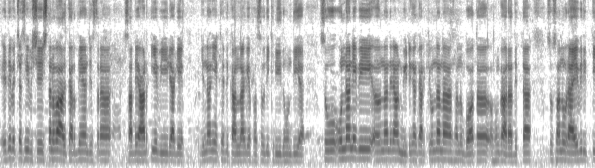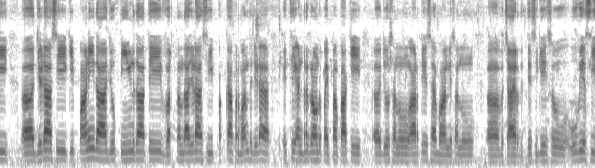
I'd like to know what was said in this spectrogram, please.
ਇਹਦੇ ਵਿੱਚ ਅਸੀਂ ਵਿਸ਼ੇਸ਼ ਧੰਨਵਾਦ ਕਰਦੇ ਹਾਂ ਜਿਸ ਤਰ੍ਹਾਂ ਸਾਡੇ ਆੜਤੀਏ ਵੀਰ ਆਗੇ ਜਿਨ੍ਹਾਂ ਦੀਆਂ ਇੱਥੇ ਦੁਕਾਨਾਂ ਕੇ ਫਸਲ ਦੀ ਖਰੀਦ ਹੁੰਦੀ ਆ। ਸੋ ਉਹਨਾਂ ਨੇ ਵੀ, ਉਹਨਾਂ ਦੇ ਨਾਲ ਮੀਟਿੰਗਾਂ ਕਰਕੇ ਉਹਨਾਂ ਨਾਲ ਸਾਨੂੰ ਬਹੁਤ ਹੁੰਗਾਰਾ ਦਿੱਤਾ। ਸੋ ਸਾਨੂੰ ਰਾਏ ਵੀ ਦਿੱਤੀ ਜਿਹੜਾ ਅਸੀਂ ਕਿ ਪਾਣੀ ਦਾ, ਜੋ ਪੀਣ ਦਾ ਤੇ ਵਰਤਣ ਦਾ ਜਿਹੜਾ ਅਸੀਂ ਪੱਕਾ ਪ੍ਰਬੰਧ ਜਿਹੜਾ ਇੱਥੇ ਅੰਡਰਗਰਾਉਂਡ ਪਾਈਪਾਂ ਪਾ ਕੇ ਜੋ ਸਾਨੂੰ ਆੜਤੀ ਸਾਹਿਬਾਨ ਨੇ ਸਾਨੂੰ ਵਿਚਾਰ ਦਿੱਤੇ ਸੀਗੇ। ਸੋ ਉਹ ਵੀ ਅਸੀਂ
